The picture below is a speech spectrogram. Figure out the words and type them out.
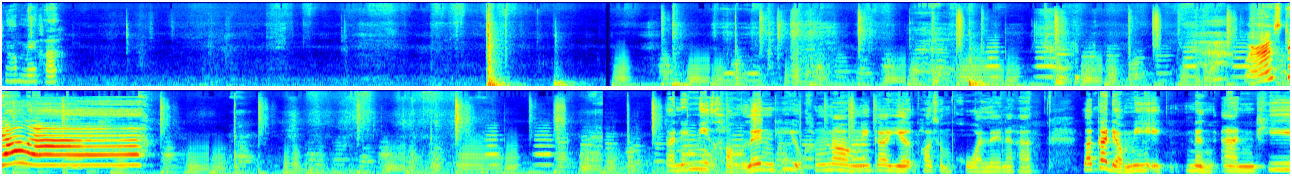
ชอบไหมคะ มีของเล่นที่อยู่ข้างนอกนี่ก็เยอะพอสมควรเลยนะคะ แล้วก็เดี๋ยวมีอีกหนึ่งอันที่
